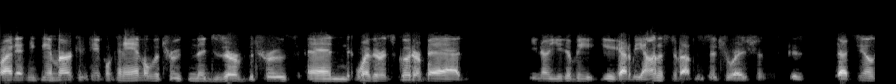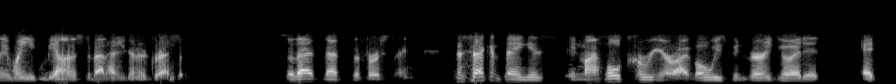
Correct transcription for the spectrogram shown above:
Right? I think the American people can handle the truth and they deserve the truth and whether it's good or bad, you know, you got to be you got to be honest about the situation because that's the only way you can be honest about how you're going to address it. So that that's the first thing. The second thing is in my whole career, I've always been very good at, at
